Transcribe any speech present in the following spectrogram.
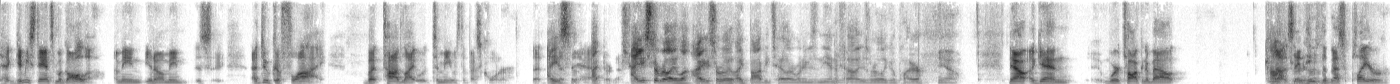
heck, give me Stan Smagala. I mean, you know, I mean, that dude could fly. But Todd Lyght to me was the best corner that I used that to. I, I, used to really, li- I used to really like Bobby Taylor when he was in the NFL. Yeah. He was a really good player. Yeah. Now, again, we're talking about not saying who's the best player, or,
